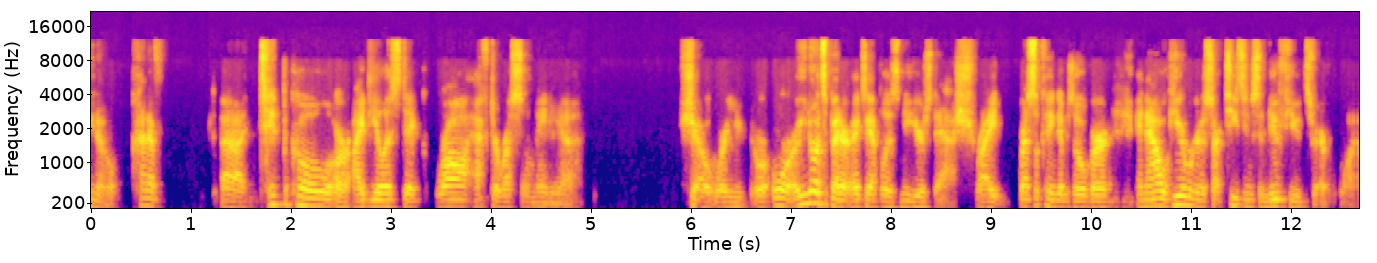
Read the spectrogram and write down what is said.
you know kind of uh, typical or idealistic Raw after WrestleMania show where you or or you know what's a better example is New Year's Dash, right? Wrestle Kingdom's over, and now here we're going to start teasing some new feuds for everyone.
